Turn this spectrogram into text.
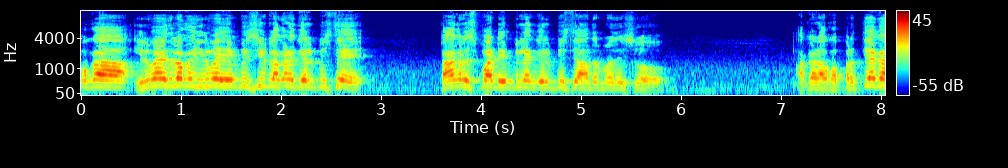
ఒక ఇరవై ఐదులో ఒక ఇరవై ఎంపీ సీట్లు అక్కడ గెలిపిస్తే కాంగ్రెస్ పార్టీ ఎంపీలను గెలిపిస్తే ఆంధ్రప్రదేశ్లో అక్కడ ఒక ప్రత్యేక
